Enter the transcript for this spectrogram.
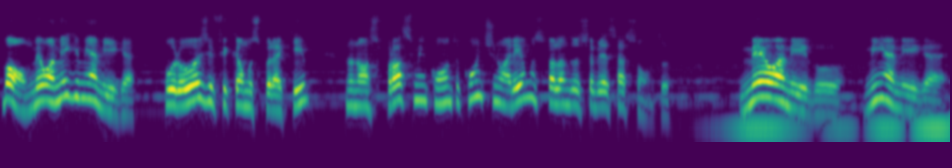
Bom, meu amigo e minha amiga, por hoje ficamos por aqui. No nosso próximo encontro continuaremos falando sobre esse assunto. Meu amigo, minha amiga,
